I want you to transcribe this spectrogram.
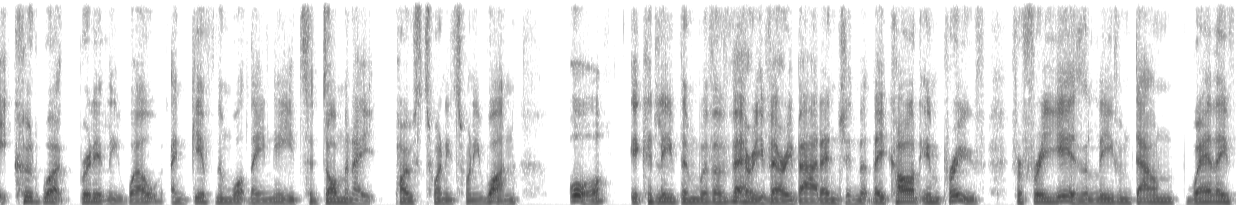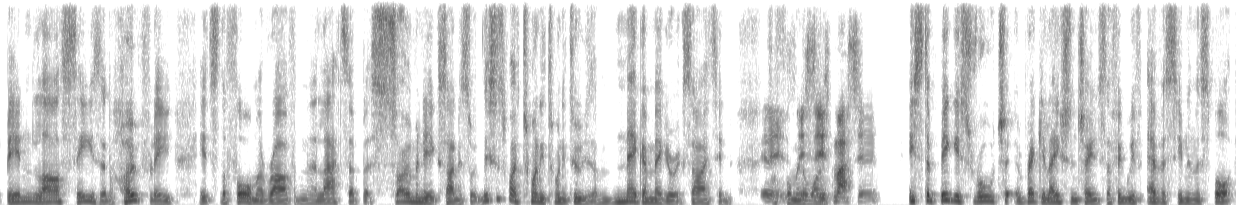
it could work brilliantly well and give them what they need to dominate post 2021 or it could leave them with a very very bad engine that they can't improve for 3 years and leave them down where they've been last season. Hopefully it's the former rather than the latter but so many exciting stories. This is why 2022 is a mega mega exciting it for is. Formula it's, 1 it's massive it's the biggest rule ch- regulation change I think we've ever seen in the sport,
